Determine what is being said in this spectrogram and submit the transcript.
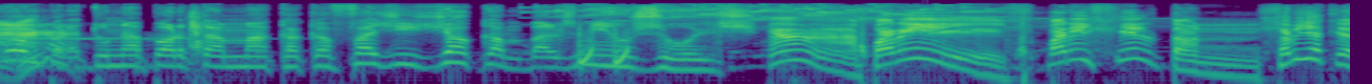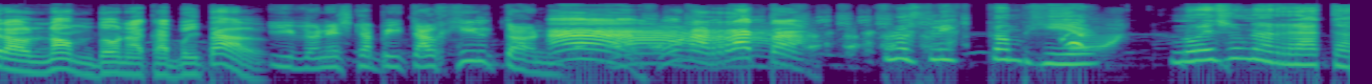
Compra't una porta maca que faci joc amb els meus ulls. Ah, París! París Hilton! Sabia que era el nom d'una capital. I d'on és capital Hilton? Ah, una rata! Flusfli, come here. No és una rata,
